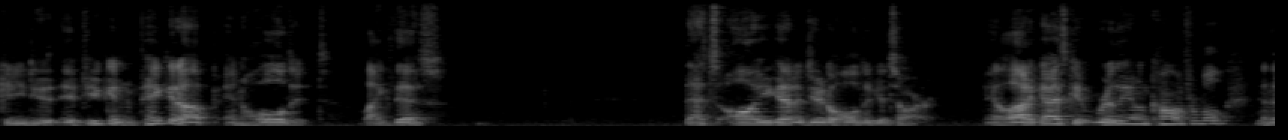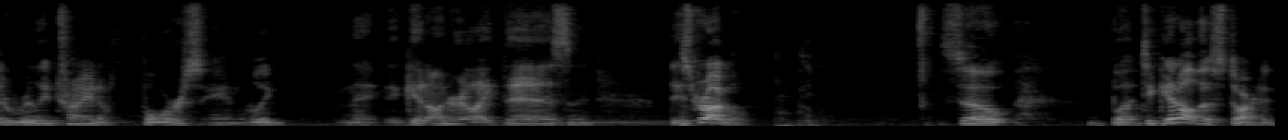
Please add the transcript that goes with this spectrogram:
Can you do If you can pick it up and hold it like this, that's all you got to do to hold a guitar. And a lot of guys get really uncomfortable and they're mm-hmm. really trying to force and really get under it like this and they struggle. So, but to get all this started,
